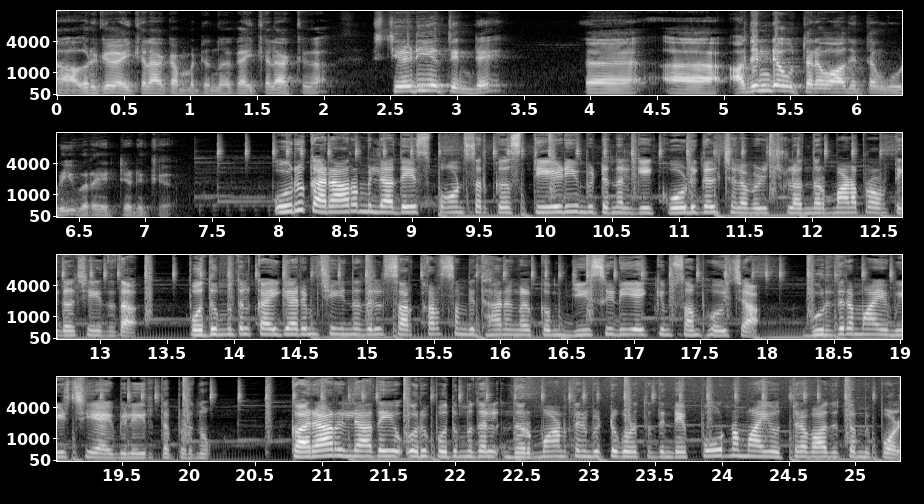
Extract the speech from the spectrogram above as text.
അവർക്ക് കൈക്കലാക്കാൻ പറ്റുന്നത് കൈക്കലാക്കുക സ്റ്റേഡിയത്തിന്റെ അതിന്റെ ഉത്തരവാദിത്തം കൂടി ഇവർ ഏറ്റെടുക്കുക. ഒരു കരാറുമില്ലാതെ സ്പോൺസർക്ക് സ്റ്റേഡിയം വിട്ടു നൽകി കോടികൾ ചെലവഴിച്ചുള്ള നിർമ്മാണ പ്രവൃത്തികൾ ചെയ്തത് പൊതുമുതൽ കൈകാര്യം ചെയ്യുന്നതിൽ സർക്കാർ സംവിധാനങ്ങൾക്കും ജി സി ഡി എക്കും സംഭവിച്ച ഗുരുതരമായ വീഴ്ചയായി വിലയിരുത്തപ്പെടുന്നു. കരാറില്ലാതെ ഒരു പൊതുമുതൽ നിർമ്മാണത്തിന് വിട്ടുകൊടുത്തതിന്റെ പൂർണമായ ഉത്തരവാദിത്വം ഇപ്പോൾ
